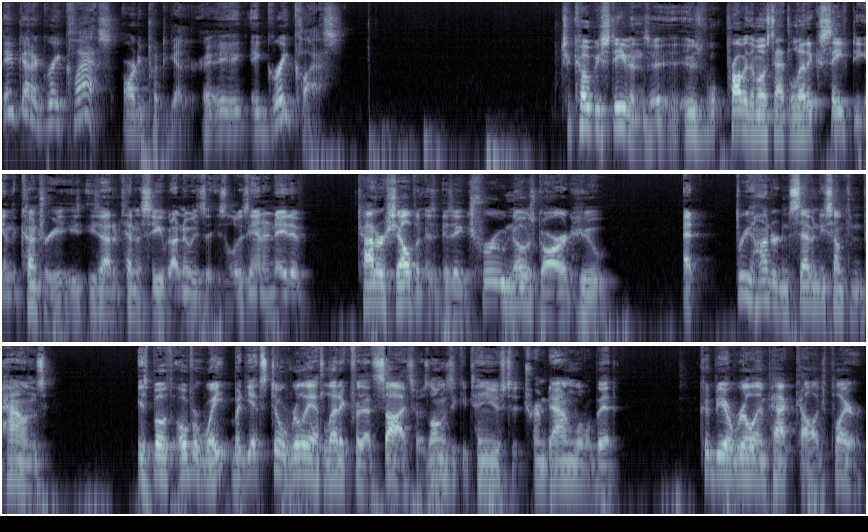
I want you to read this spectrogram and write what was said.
they've got a great class already put together, a, a great class. Jacoby Stevens, uh, who's probably the most athletic safety in the country. He's out of Tennessee, but I know he's a, he's a Louisiana native. Tyler Shelvin is, is a true nose guard who, 370 something pounds, is both overweight but yet still really athletic for that size. So as long as he continues to trim down a little bit, could be a real impact college player.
